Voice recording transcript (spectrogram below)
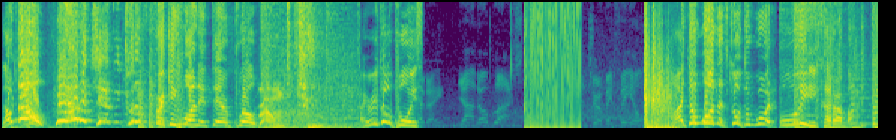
No, no! We had a chance! We could have freaking won it there, bro! Round two. here we go, boys. Alright, the wood! Let's go, the wood! Oi, caramba!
